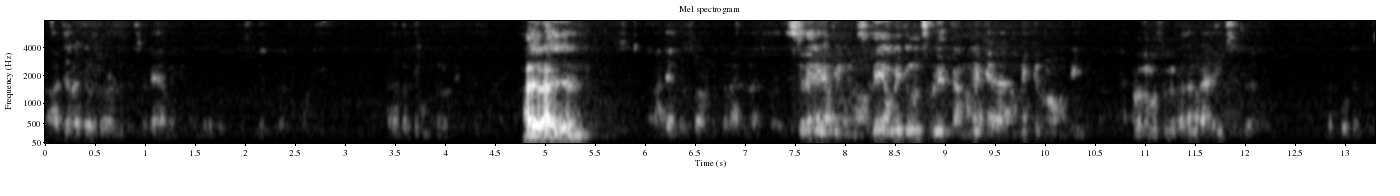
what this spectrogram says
ராஜராஜ சோழனுக்கு சிலை கருத்து? ராஜராஜன் ராஜேந்திர சோழனுக்கு ராஜராஜ சோழனுக்கு சிலை அமைக்கணும். சிலை அமைக்கணும்னு சொல்லியிருக்காங்க. அமைக்க அமைக்கணும் அப்படின்னு பிரதமர் சொல்லி பிரதமர் அறிவிச்சிருக்காரு அந்த கூட்டத்துல.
